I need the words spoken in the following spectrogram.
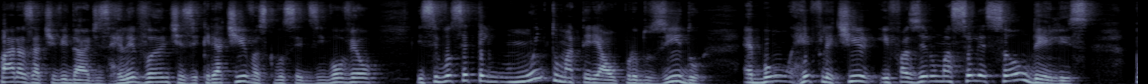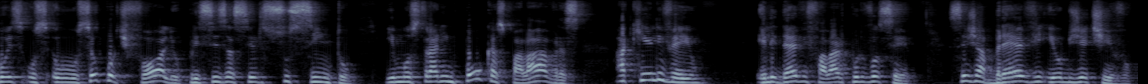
para as atividades relevantes e criativas que você desenvolveu. E se você tem muito material produzido, é bom refletir e fazer uma seleção deles, pois o, o seu portfólio precisa ser sucinto e mostrar em poucas palavras a que ele veio. Ele deve falar por você Seja breve e objetivo.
